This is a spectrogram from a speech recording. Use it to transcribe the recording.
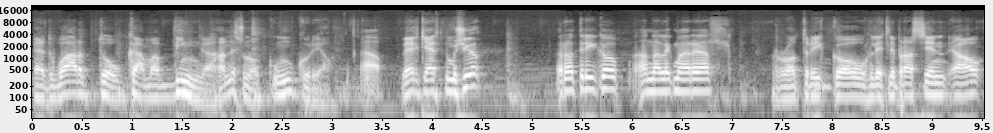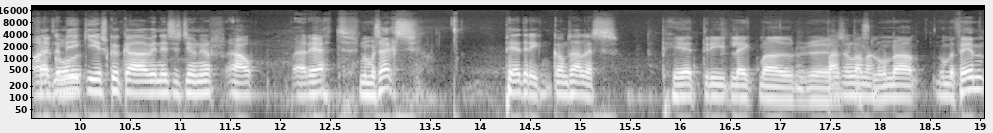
Eduardo Camavinga, hann er svona ungur já. Já. Vel gert, nummer 7 Rodrigo, annar leikmaður Real. Rodrigo, litli brassin, já, hann er Fellur góð mikið í skugga af Vinicius Junior. Já, rétt, nummer 6 Pedri González. Petri, leikmaður uh, Barcelona. Barcelona. Nummer 5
